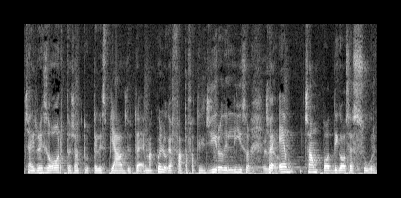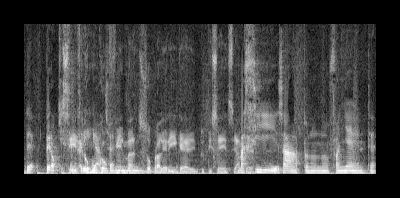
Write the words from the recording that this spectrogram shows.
c'ha il resort, c'ha tutte le spiagge, tutte- ma quello che ha fatto, ha fatto il giro dell'isola, È cioè è un- c'ha un po' di cose assurde, però chi se Sì, ne è frega. comunque un cioè, film non- sopra le righe in tutti i sensi. Ma anche- sì, esatto, non, non fa niente.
